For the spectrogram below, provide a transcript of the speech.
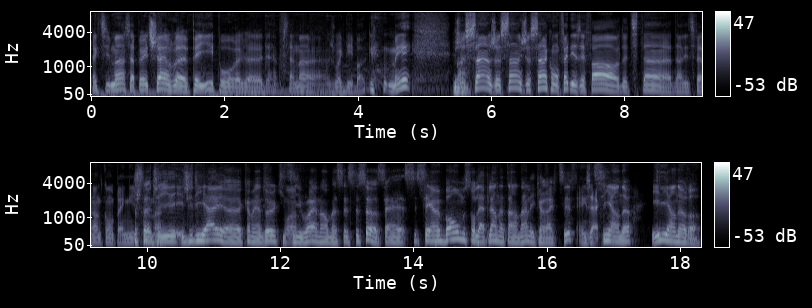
Effectivement, ça peut être cher euh, payé pour euh, finalement euh, jouer avec des bugs. Mais je sens, je sens, je sens qu'on fait des efforts de titan dans les différentes compagnies. C'est ça, GDI Commander qui Ouais. dit Ouais, non, mais c'est ça. C'est un baume sur la plaie en attendant les correctifs. Exact. S'il y en a, il y en aura.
